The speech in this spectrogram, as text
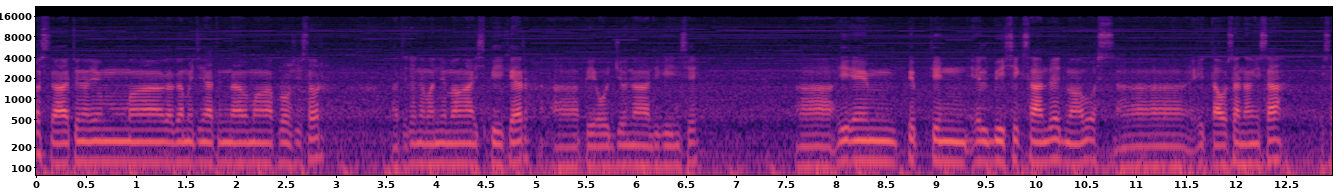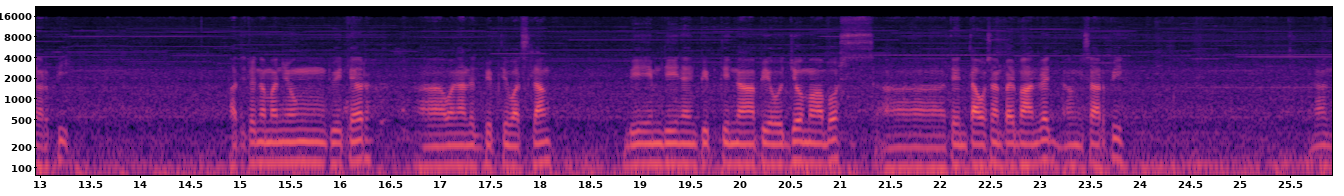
boss, ah, ito na yung mga gagamitin natin na mga processor. At ito naman yung mga speaker, uh, P-Audio na D15. Ah, EM15 LB600 mga boss, ah, 8,000 ang isa, SRP. At ito naman yung tweeter, ah, 150 watts lang. BMD 950 na P-Audio mga boss, ah, 10,500 ang SRP. Yan,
